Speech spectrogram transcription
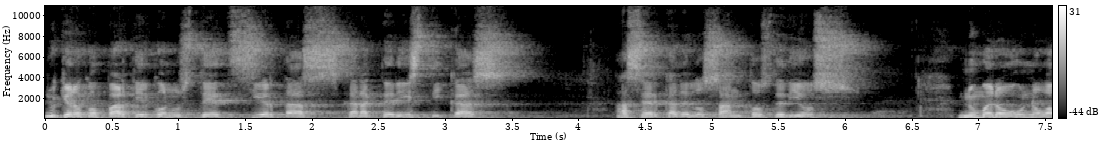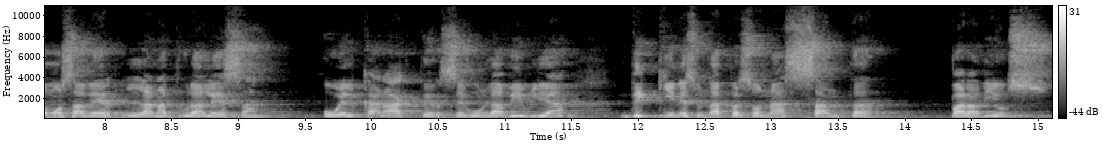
Yo quiero compartir con usted ciertas características acerca de los santos de Dios. Número uno, vamos a ver la naturaleza o el carácter, según la Biblia, de quién es una persona santa para Dios.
